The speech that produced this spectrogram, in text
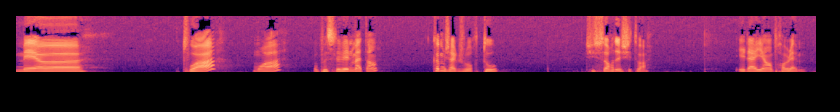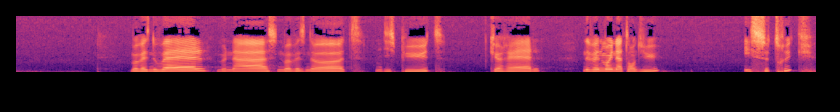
Mais euh, toi, moi, on peut se lever le matin, comme chaque jour, tôt. Tu sors de chez toi. Et là, il y a un problème. Mauvaise nouvelle, menace, une mauvaise note, une dispute, querelle, un événement inattendu. Et ce truc,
